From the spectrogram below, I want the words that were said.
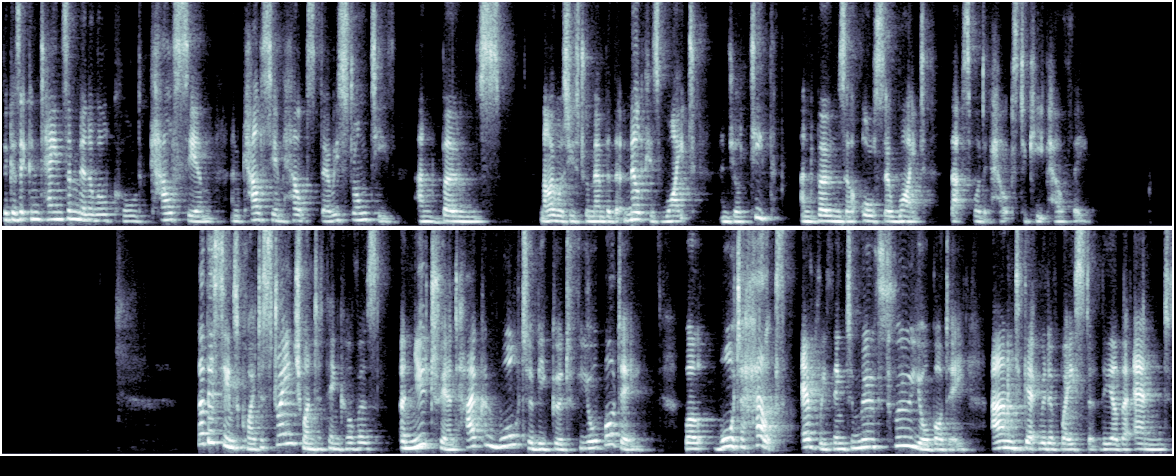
because it contains a mineral called calcium, and calcium helps very strong teeth and bones. And I always used to remember that milk is white and your teeth and bones are also white. That's what it helps to keep healthy. Now, this seems quite a strange one to think of as a nutrient. How can water be good for your body? Well, water helps everything to move through your body and get rid of waste at the other end.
